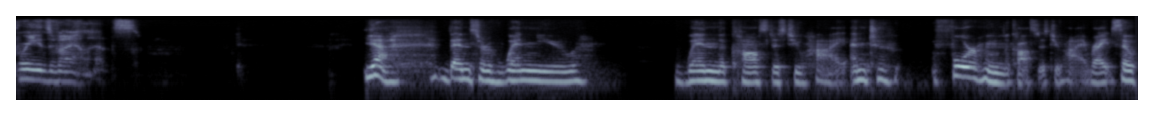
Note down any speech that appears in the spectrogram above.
breeds violence. Yeah, then sort of when you when the cost is too high and to for whom the cost is too high, right? So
